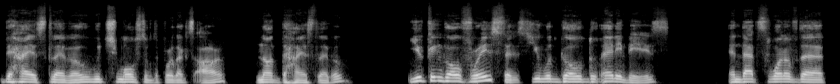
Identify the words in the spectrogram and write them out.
the highest level, which most of the products are not the highest level, you can go, for instance, you would go to AnyBiz and that's one of the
